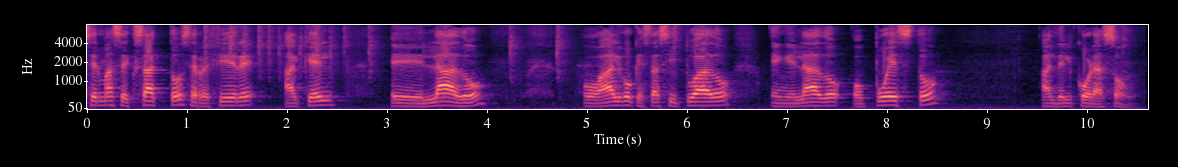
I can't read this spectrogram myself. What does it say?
ser más exacto, se refiere a aquel eh, lado o algo que está situado en el lado opuesto al del corazón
